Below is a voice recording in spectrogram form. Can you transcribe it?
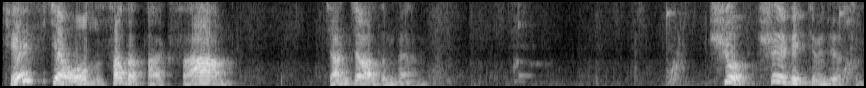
Keşke olsa da taksam. Cancağızım benim. Şu, şu efekti mi diyorsun?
